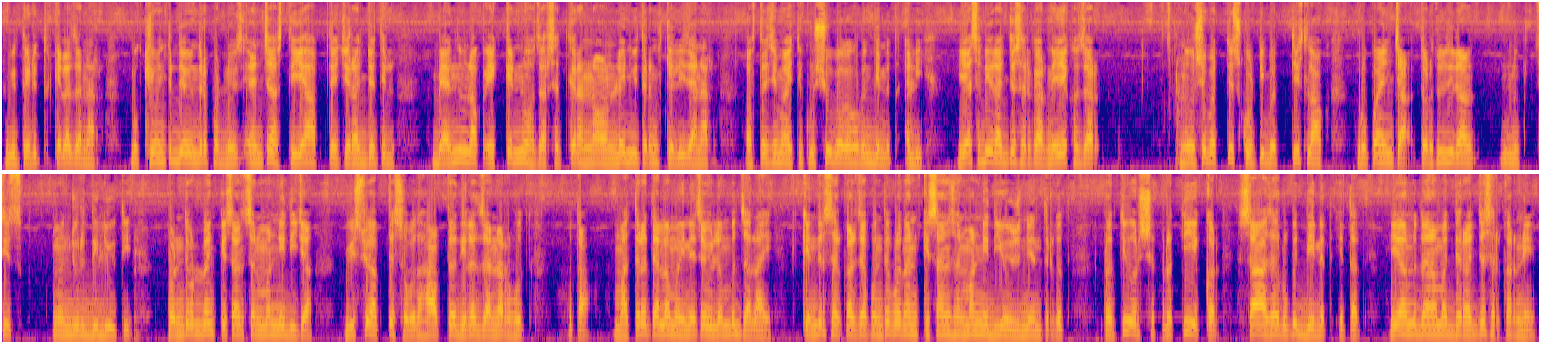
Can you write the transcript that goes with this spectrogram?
वितरित केला जाणार. मुख्यमंत्री देवेंद्र फडणवीस यांच्या हस्ते या हप्त्याची राज्यातील ब्याण्णव लाख एक्क्याण्णव हजार शेतकऱ्यांना ऑनलाईन वितरण केली जाणार असल्याची माहिती कृषी विभागाकडून देण्यात आली. यासाठी राज्य सरकारने एक हजार नऊशे बत्तीस कोटी बत्तीस लाख रुपयांच्या तरतुदीला नुकतीच मंजुरी दिली होती. पंतप्रधान किसान सन्मान निधीच्या वीसव्या हप्त्यासोबत हा हप्ता दिला जाणार होत होता. मात्र त्याला महिन्याचा विलंब झाला आहे. केंद्र सरकारच्या पंतप्रधान किसान सन्मान निधी योजनेअंतर्गत प्रतिवर्ष प्रति एकर सहा हजार रुपये देण्यात येतात. या अनुदानामध्ये राज्य सरकारने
